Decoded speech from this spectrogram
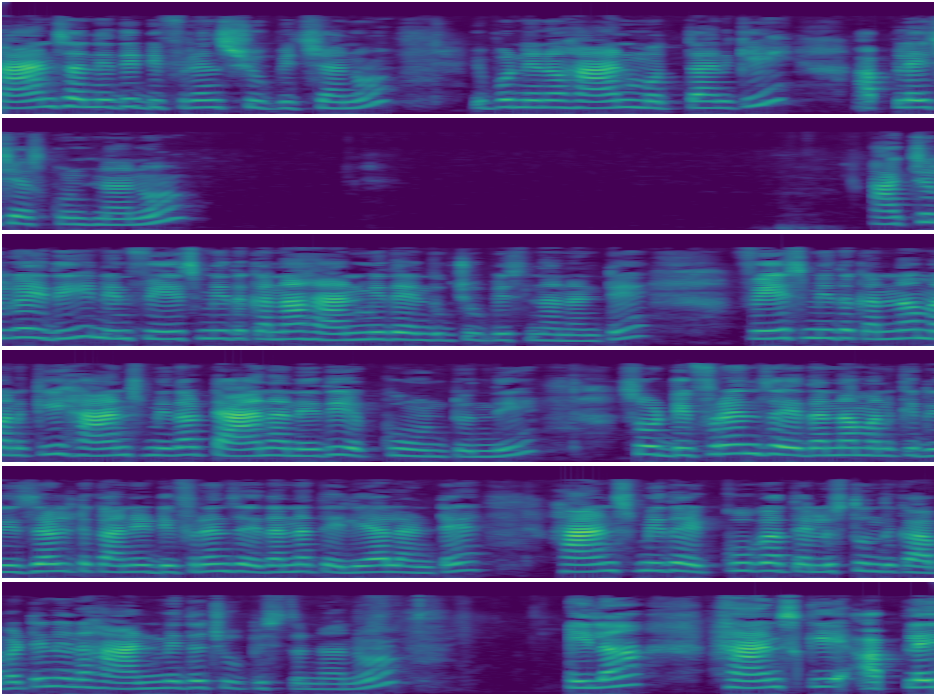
హ్యాండ్స్ అనేది డిఫరెన్స్ చూపించాను. ఇప్పుడు నేను హ్యాండ్ మొత్తానికి అప్లై చేసుకుంటున్నాను. యాక్చువల్గా ఇది నేను ఫేస్ మీద కన్నా హ్యాండ్ మీద ఎందుకు చూపిస్తున్నానంటే ఫేస్ మీద కన్నా మనకి హ్యాండ్స్ మీద ట్యాన్ అనేది ఎక్కువ ఉంటుంది. సో డిఫరెన్స్ ఏదన్నా మనకి రిజల్ట్ కానీ డిఫరెన్స్ ఏదన్నా తెలియాలంటే హ్యాండ్స్ మీద ఎక్కువగా తెలుస్తుంది కాబట్టి నేను హ్యాండ్ మీద చూపిస్తున్నాను. ఇలా హ్యాండ్స్కి అప్లై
